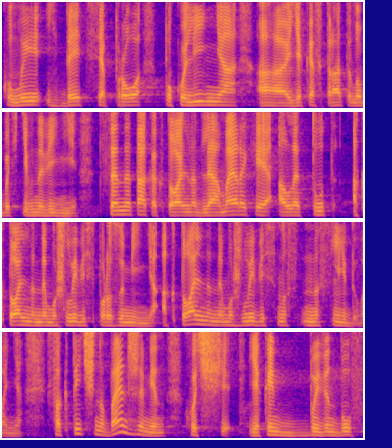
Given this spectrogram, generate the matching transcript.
коли йдеться про покоління, а, яке втратило батьків на війні. Це не так актуально для Америки, але тут актуальна неможливість порозуміння, актуальна неможливість наслідування. Фактично, Бенджамін, хоч яким би він був,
